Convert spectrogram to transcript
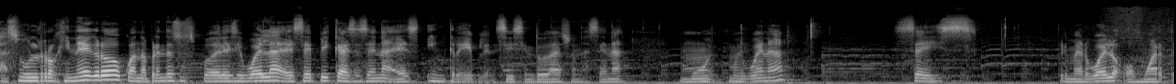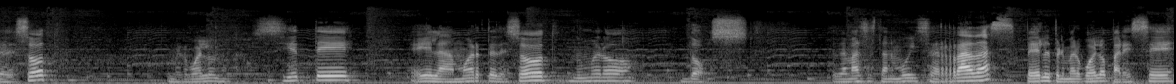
Azul rojinegro, cuando aprende sus poderes y vuela, es épica, esa escena es increíble. Sí, sin duda es una escena muy, muy buena. 6. Primer vuelo o muerte de Sot. Primer vuelo número 7. Y la muerte de Sot número 2. Las demás están muy cerradas, pero el primer vuelo parece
